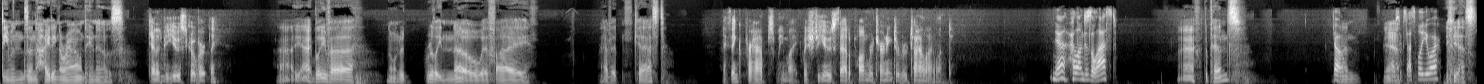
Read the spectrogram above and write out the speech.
demons and hiding around, who knows? Can it be used covertly? Uh, yeah, I believe uh, no one would really know if I have it cast. I think perhaps we might wish to use that upon returning to Rutile Island. Yeah. How long does it last? Eh, depends. Oh, And how successful you are. yes.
